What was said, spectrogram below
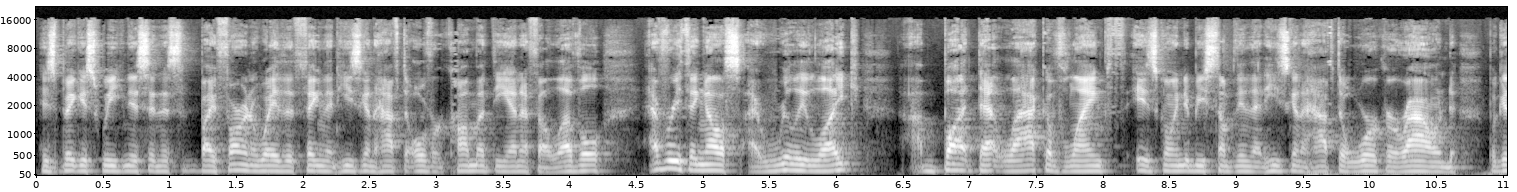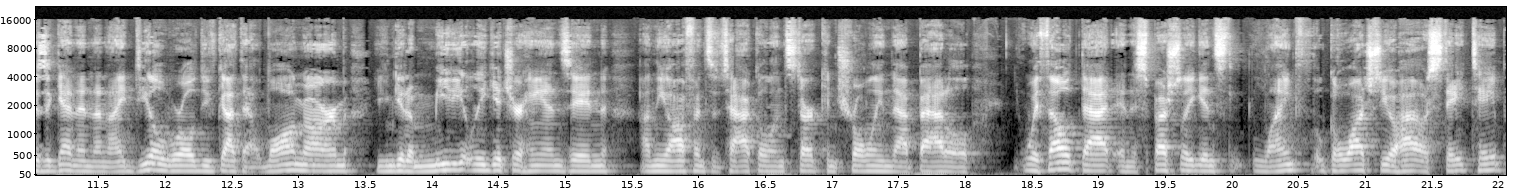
his biggest weakness and it's by far and away the thing that he's going to have to overcome at the NFL level. Everything else I really like, but that lack of length is going to be something that he's going to have to work around because again in an ideal world you've got that long arm you can get immediately get your hands in on the offensive tackle and start controlling that battle. Without that and especially against length go watch the ohio state tape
